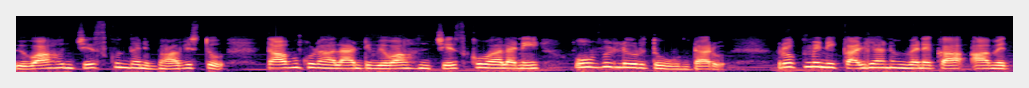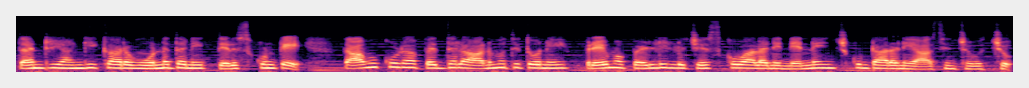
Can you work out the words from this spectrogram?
వివాహం చేసుకుందని భావిస్తూ తాము కూడా అలాంటి వివాహం చేసుకోవాలని ఊవ్విళ్ళూరుతూ ఉంటారు. రుక్మిణి కళ్యాణం వెనుక ఆమె తండ్రి అంగీకారం ఉన్నదని తెలుసుకుంటే తాము కూడా పెద్దల అనుమతితోనే ప్రేమ పెళ్ళిళ్ళు చేసుకోవాలని నిర్ణయించుకుంటారని ఆశించవచ్చు.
